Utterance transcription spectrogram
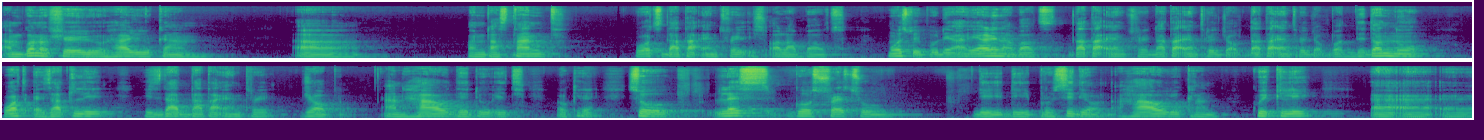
I'm going to show you how you can uh, understand what data entry is all about. Most people, they are hearing about data entry, data entry job, data entry job, but they don't know what exactly is that data entry job and how they do it. Okay, so let's go straight to the, the procedure, how you can quickly Uh, uh, uh,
